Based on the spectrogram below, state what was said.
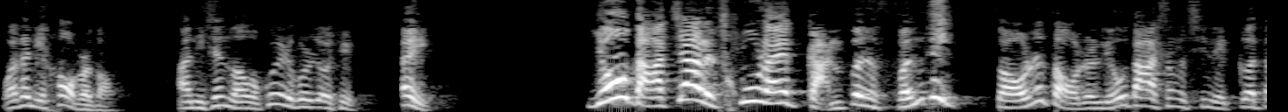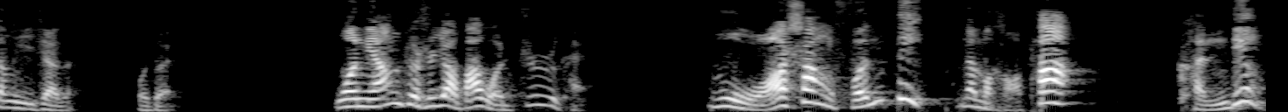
我在你后边走啊！你先走，我归着归着就去。”哎，由打家里出来，赶奔坟地。走着走着，刘大生心里咯噔一下子，不对，我娘这是要把我支开。我上坟地那么好，他肯定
